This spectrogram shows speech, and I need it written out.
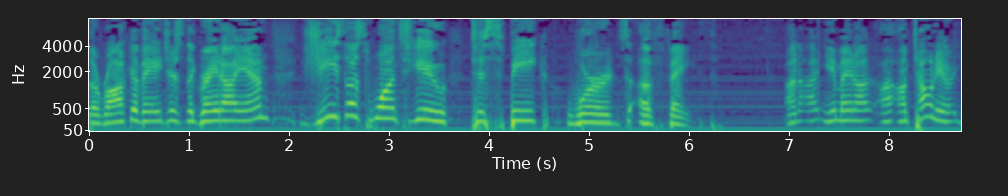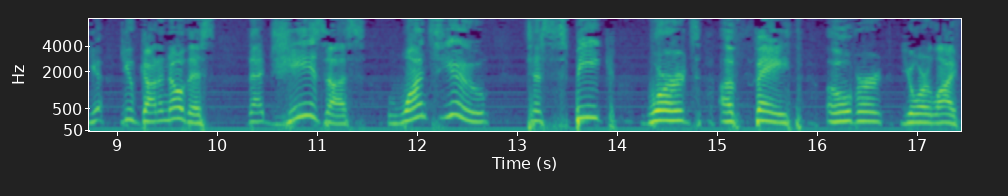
the rock of ages, the great I am. Jesus wants you to speak words of faith. And I, you may not, I, I'm telling you, you, you've got to know this, that Jesus wants you to speak words of faith over your life.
